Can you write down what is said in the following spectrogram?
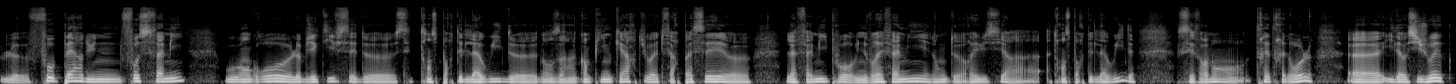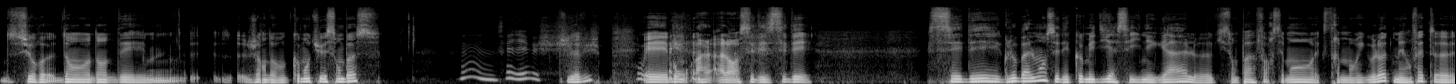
le faux père d'une fausse famille, où en gros l'objectif c'est de, de transporter de la weed euh, dans un camping-car, tu vois, et de faire passer euh, la famille pour une vraie famille, et donc de réussir à, à transporter de la weed. C'est vraiment très très drôle. Euh, il a aussi joué sur dans, dans des genre dans Comment tuer son boss? Hmm, ça j'ai vu Tu l'as vu? Oui. Et bon, al- alors c'est des, c'est des, c'est des, globalement, c'est des comédies assez inégales euh, qui sont pas forcément extrêmement rigolotes, mais en fait, euh,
